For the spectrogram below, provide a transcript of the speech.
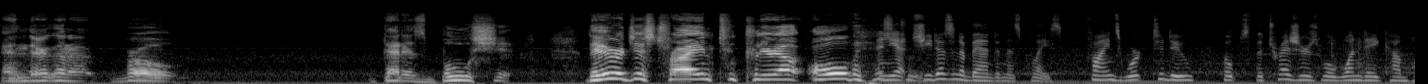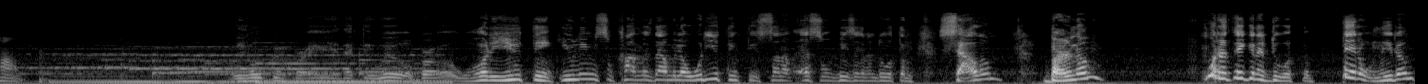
and they're gonna, bro. That is bullshit. They're just trying to clear out all the history. And yet she doesn't abandon this place, finds work to do, hopes the treasures will one day come home. We hope and pray that they will, bro. What do you think? You leave me some comments down below. What do you think these son of SOBs are gonna do with them? Sell them? Burn them? What are they gonna do with them? They don't need them.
